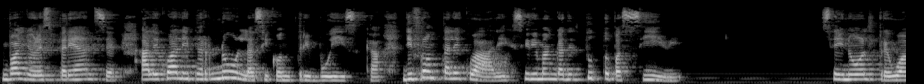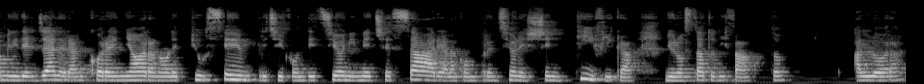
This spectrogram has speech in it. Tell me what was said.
Vogliono esperienze alle quali per nulla si contribuisca, di fronte alle quali si rimanga del tutto passivi. Se inoltre uomini del genere ancora ignorano le più semplici condizioni necessarie alla comprensione scientifica di uno stato di fatto, allora,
